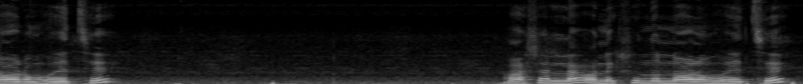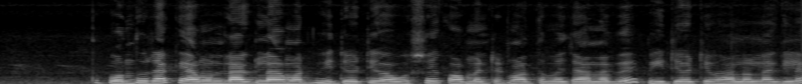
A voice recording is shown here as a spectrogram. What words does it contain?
নরম হয়েছে। মাশাল্লাহ অনেক সুন্দর নরম হয়েছে। তো বন্ধুরা, কেমন লাগল আমার ভিডিওটি অবশ্যই কমেন্টের মাধ্যমে জানাবে। ভিডিওটি ভালো লাগলে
